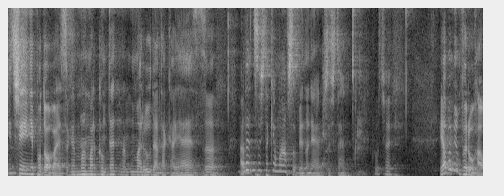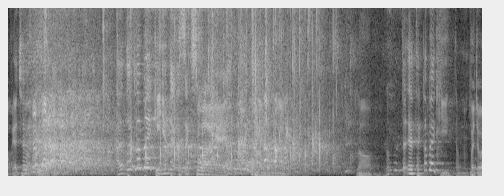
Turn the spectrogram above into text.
Nic się jej nie podoba, jest taka ma- markontentna maruda taka, Jezu. Ale coś takiego ma w sobie, no nie wiem, coś ten, kurczę. Ja bym ją wyruchał, wiecie? Ale tak dla beki, nie tak seksualnie. Ja bym wyruchał normalnie. No, no tak, dla beki. Tam bym powiedział,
